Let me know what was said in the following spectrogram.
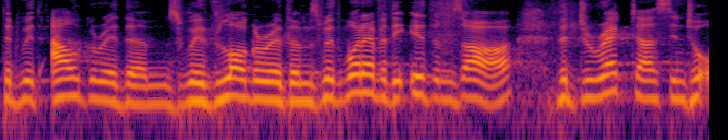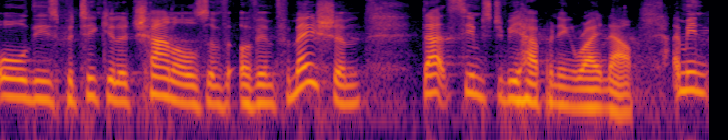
that with algorithms, with logarithms, with whatever the isms are that direct us into all these particular channels of, of information, that seems to be happening right now. I mean,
